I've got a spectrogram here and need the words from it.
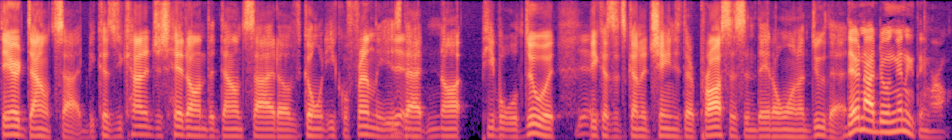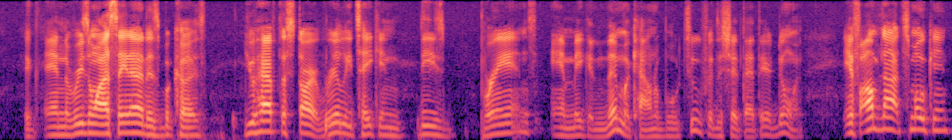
Their downside, because you kind of just hit on the downside of going eco-friendly, is Yeah. that not people will do it Yeah. because it's going to change their process and they don't want to do that. They're not doing anything wrong. And the reason why I say that is because you have to start really taking these brands and making them accountable too for the shit that they're doing. If I'm not smoking,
